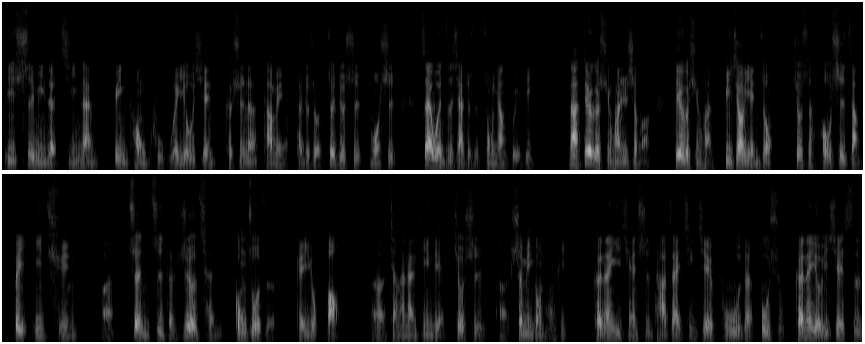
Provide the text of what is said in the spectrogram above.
以市民的急难病痛苦为优先。可是呢，他没有，他就说这就是模式。再问之下就是中央规定。那第二个循环是什么？第二个循环比较严重，就是侯市长被一群呃政治的热忱工作者。给拥抱，呃，讲的难听一点，就是呃，生命共同体。可能以前是他在警界服务的部署，可能有一些是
